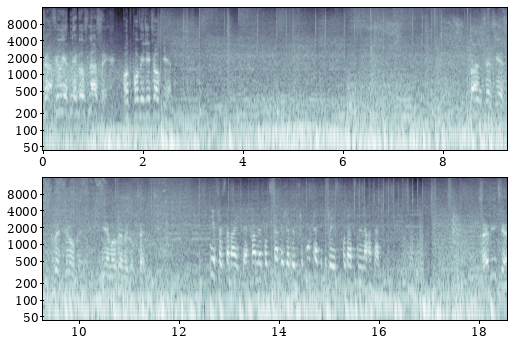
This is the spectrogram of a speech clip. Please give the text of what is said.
Trafił jednego z naszych. Odpowiedzieć ogniem. Pancerz jest zbyt gruby. Nie możemy go przebić. Nie przestawajcie. Mamy podstawy, żeby przypuszczać, że jest podatny na ataki. Przebicie!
